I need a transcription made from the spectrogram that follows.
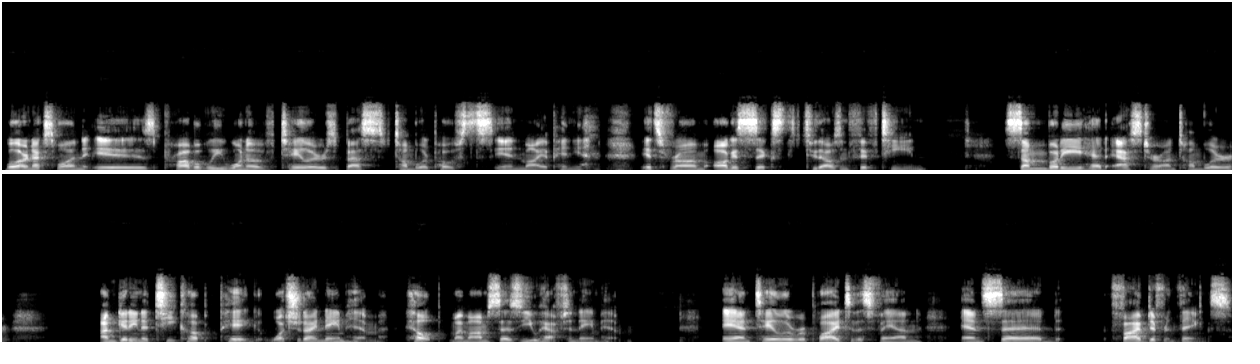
Well, our next one is probably one of Taylor's best Tumblr posts, in my opinion. It's from August 6th, 2015. Somebody had asked her on Tumblr, I'm getting a teacup pig. What should I name him? Help, my mom says you have to name him. And Taylor replied to this fan and said five different things.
